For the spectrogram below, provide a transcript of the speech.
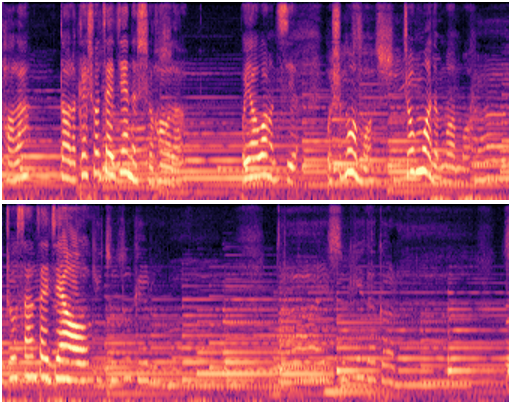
好了，到了该说再见的时候了，不要忘记，我是默默，周末的默默，周三再见哦。大好きだからず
